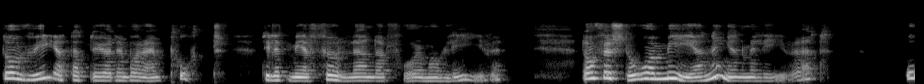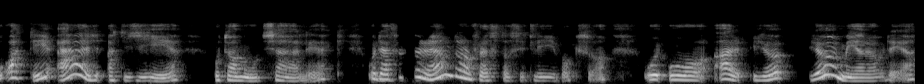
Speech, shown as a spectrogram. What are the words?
De vet att döden bara är en port till ett mer fulländad form av liv. De förstår meningen med livet och att det är att ge och ta emot kärlek. Och därför förändrar de flesta sitt liv också och, och är, gör, gör mer av det.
